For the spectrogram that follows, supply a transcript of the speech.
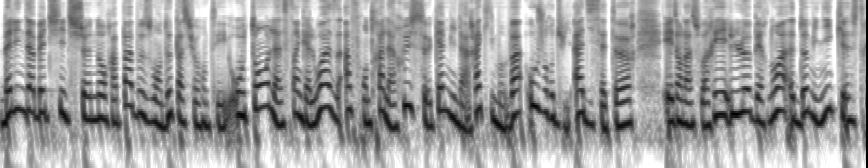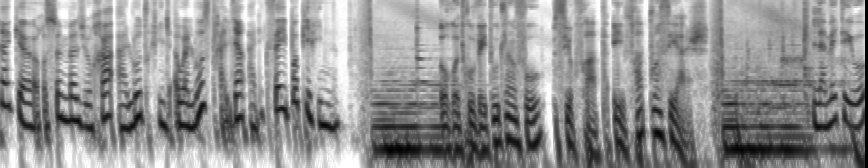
Belinda Becic n'aura pas besoin de patienter autant. La Saint-Galloise affrontera la Russe Kamila Rakimova aujourd'hui à 17h. Et dans la soirée, le Bernois Dominique Strecker se mesurera à l'Australien Alexei Popirine. Retrouvez toute l'info sur frappe et frappe.ch. La météo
